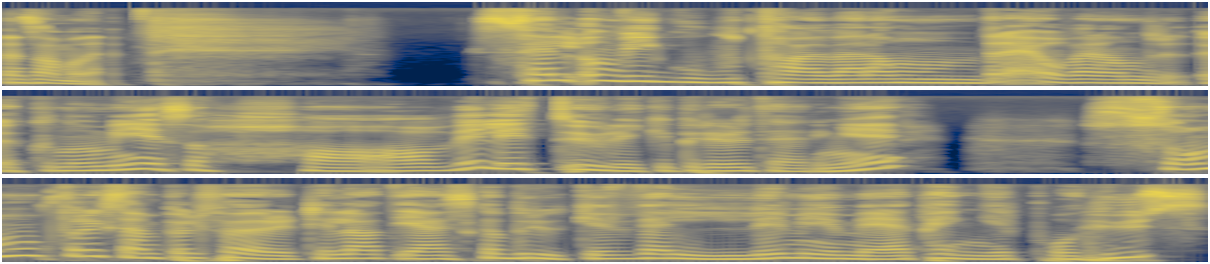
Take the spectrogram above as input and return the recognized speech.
Men samme det. Selv om vi godtar hverandre og hverandres økonomi, så har vi litt ulike prioriteringer. Som f.eks. fører til at jeg skal bruke veldig mye mer penger på hus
